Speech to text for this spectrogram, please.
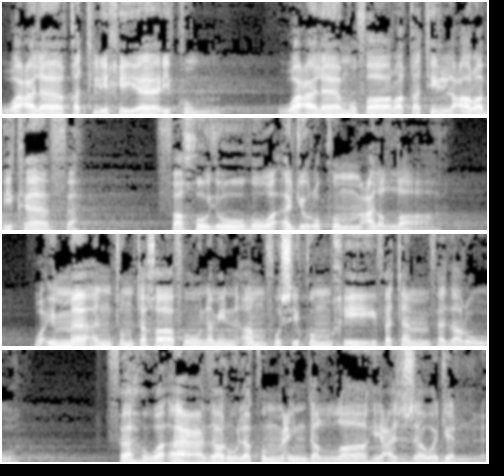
وعلى قتل خياركم وعلى مفارقة العرب كافة. فخذوه وأجركم على الله. وإما أنتم تخافون من أنفسكم خيفة فذروه فهو أعذر لكم عند الله عز وجل.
